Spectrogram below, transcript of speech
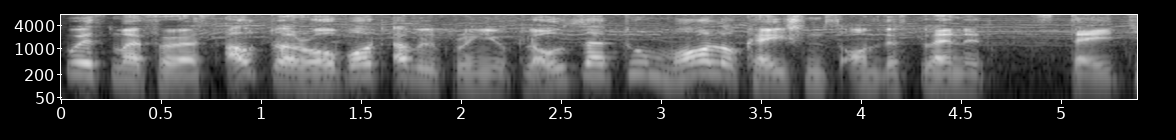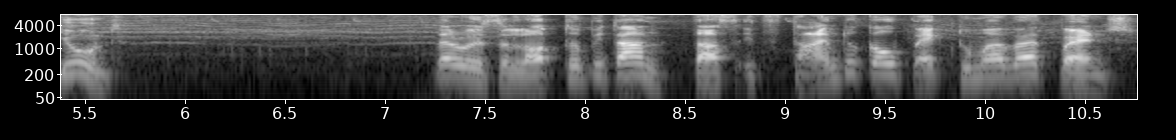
With my first outdoor robot I will bring you closer to more locations on this planet, stay tuned. There is a lot to be done, thus it's time to go back to my workbench.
